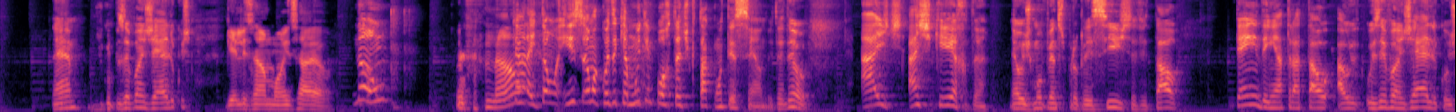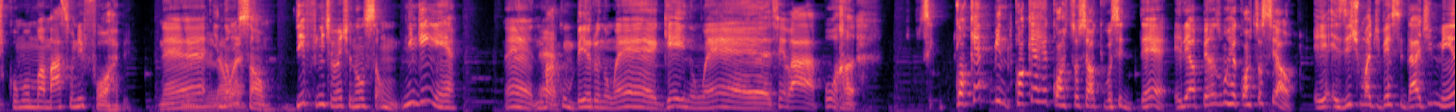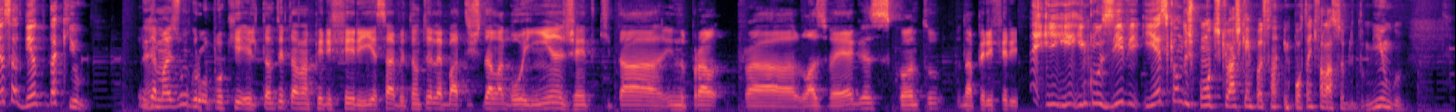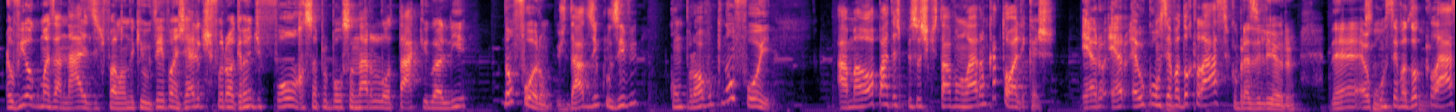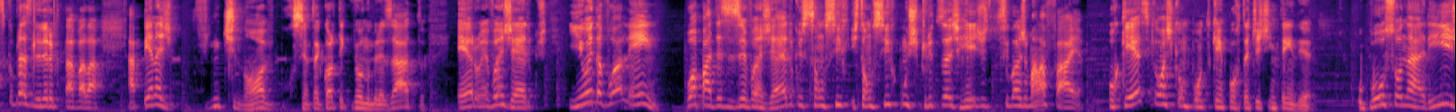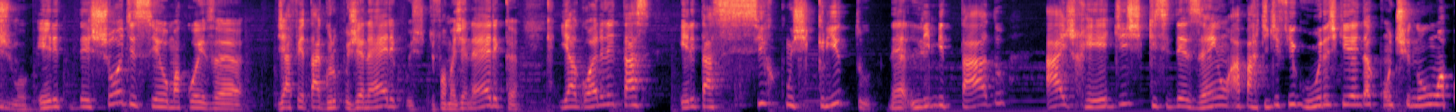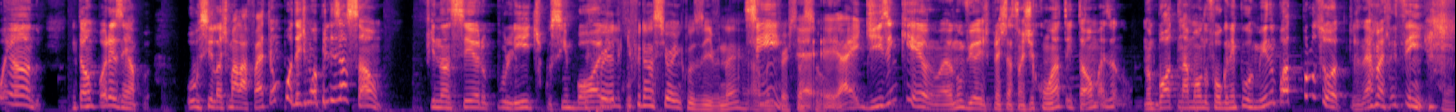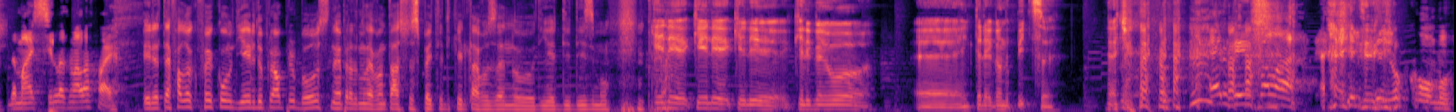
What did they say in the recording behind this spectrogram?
Né? De grupos evangélicos. E eles amam Israel. Não, Não? Cara, então, isso é uma coisa que é muito importante que tá acontecendo, entendeu? A, es- a esquerda, né, os movimentos progressistas e tal, tendem a tratar os evangélicos como uma massa uniforme, né? Uhum, e não não é. são. Definitivamente não são. Ninguém é. Né? Macumbeiro não é, gay não é, sei lá, porra. Qualquer, qualquer recorte social que você der, ele é apenas um recorte social. E existe uma diversidade imensa dentro daquilo. Ainda mais um grupo que ele tanto ele tá na periferia, sabe? Tanto ele é Batista da Lagoinha, gente que tá indo pra, pra Las Vegas, quanto na periferia. E, e, inclusive, e esse que é um dos pontos que eu acho que é import- importante falar sobre domingo. Eu vi algumas análises falando que os evangélicos foram a grande força pro Bolsonaro lotar aquilo ali. Não foram. Os dados, inclusive, comprovam que não foi. A maior parte das pessoas que estavam lá eram católicas. Era, era, é o conservador clássico brasileiro, né? É o Sim, conservador sim. clássico brasileiro que tava lá. Apenas 29%, agora tem que ver o número exato, eram evangélicos. E eu ainda vou além. Boa parte desses evangélicos são, estão circunscritos às redes do Silas Malafaia. Porque esse que eu acho que é um ponto que é importante a gente entender. O bolsonarismo, ele deixou de ser uma coisa de afetar grupos genéricos, de forma genérica, e agora ele tá, ele tá circunscrito, né, limitado às redes que se desenham a partir de figuras que ainda continuam apoiando. Então, por exemplo, o Silas Malafaia tem um poder de mobilização financeiro, político, E simbólico. foi ele que financiou, inclusive, né? A Sim, manifestação. é, é, aí dizem que eu, eu não vi as prestações de conta, então, mas eu não, não boto na mão do fogo nem por mim, não boto pelos outros, né? Mas assim, Ainda mais Silas Malafaia. Ele até falou que foi com o dinheiro do próprio bolso, né? Pra não levantar a suspeita de que ele tava usando o dinheiro de dízimo. que ele, que ele, que ele, que ele ganhou é, entregando pizza. Era o que eu ia falar. Ele ganhou como?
